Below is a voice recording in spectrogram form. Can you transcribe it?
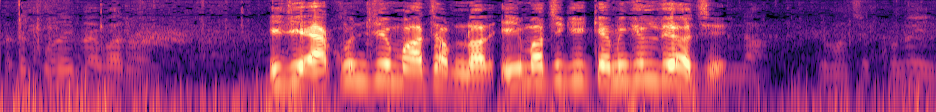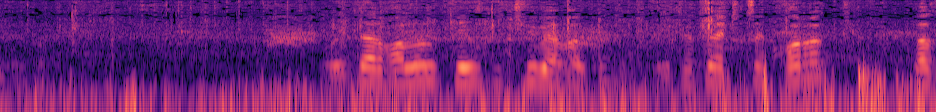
তাতে কোনোই ব্যবহার হয় না। এই যে এখন যে মাছ আপনার এই মাছে কি কেমিক্যাল দেওয়া আছে? না। ওয়েদার ভালো কেউ কিছুই ব্যবহার করে এটা তো এক্সট্রা খরচ প্লাস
